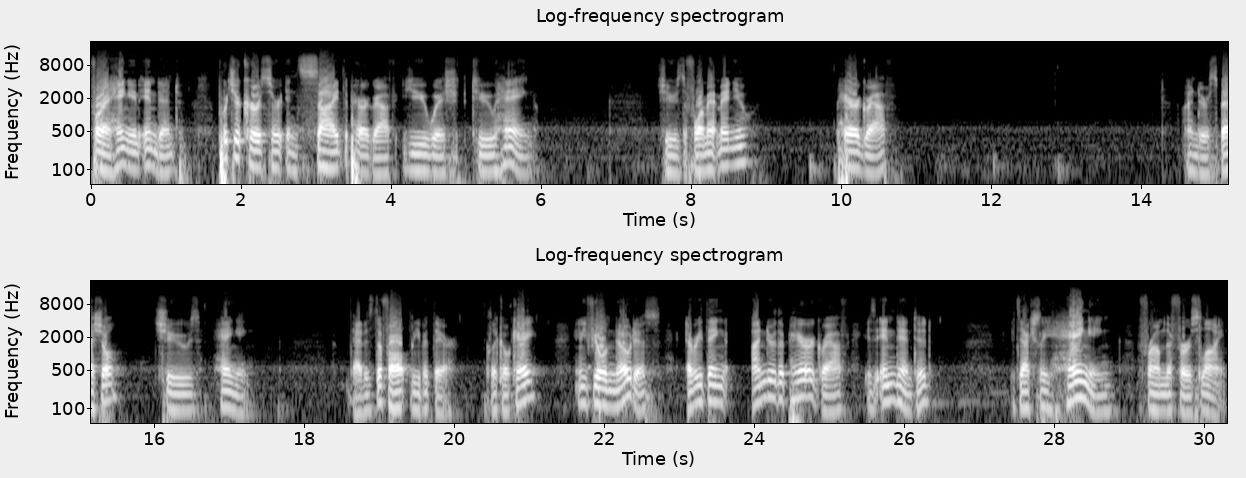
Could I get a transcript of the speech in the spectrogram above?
For a hanging indent, put your cursor inside the paragraph you wish to hang. Choose the Format menu, Paragraph, under Special, choose Hanging. That is default, leave it there. Click OK, and if you'll notice, everything under the paragraph is indented. It's actually hanging from the first line.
